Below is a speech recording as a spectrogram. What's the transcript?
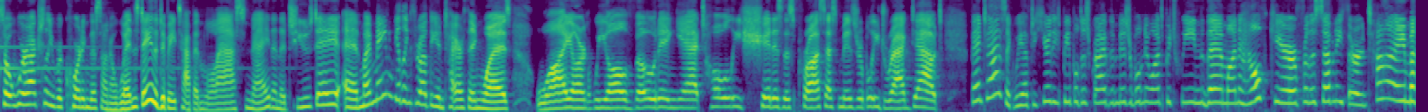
So we're actually recording this on a Wednesday. The debates happened last night and a Tuesday, and my main feeling throughout the entire thing was, why aren't we all voting yet? Holy shit, is this process miserably dragged out? Fantastic. We have to hear these people describe the miserable nuance between them on healthcare for the 73rd time.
